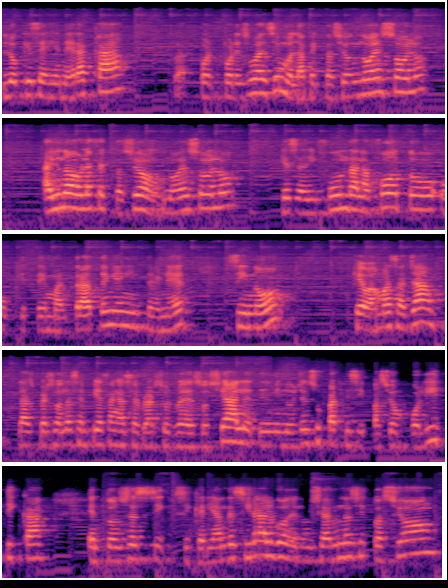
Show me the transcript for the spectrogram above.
lo que se genera acá, por, por eso decimos, la afectación no es solo, hay una doble afectación, no es solo que se difunda la foto o que te maltraten en internet, sino que va más allá. Las personas empiezan a cerrar sus redes sociales, disminuyen su participación política, entonces, si, querían decir algo, denunciar una situación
